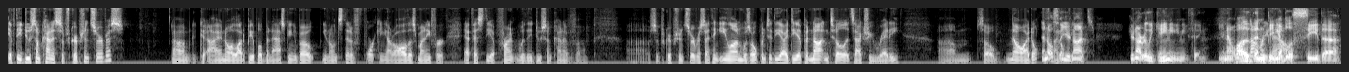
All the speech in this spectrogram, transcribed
if they do some kind of subscription service, um, I know a lot of people have been asking about. You know, instead of forking out all this money for FSD up front, would they do some kind of um, uh, subscription service? I think Elon was open to the idea, but not until it's actually ready. Um, so no, I don't. And also, don't you're not you're not really gaining anything, you know, Well, other than right being now. able to see the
